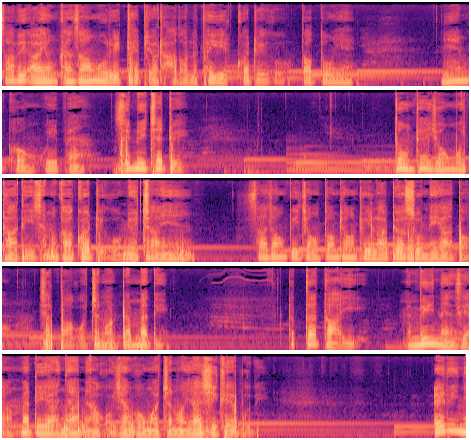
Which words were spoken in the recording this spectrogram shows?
စာပေအာယုံခန်းစားမှုတွေထည့်ပြောထားသောလက်ဖက်ရည်ခွက်တွေကိုတောက်သွင်းရင်ညင်းခုံဝေဖန်ဆွေးနွေးချက်တွေတုံတဲ့ရုံးမွေထားသည့်ရမကာခွက်တွေကိုမျိုးချရင်စာကြောင်းပေကြောင်းတောင်းပြောင်းထွေလာပြောဆိုနေရသောရတကိုကျွန်တော်တတ်မှတ်သည်တသက်တာဤမမေ့နိုင်စရာအမှတ်တရညများကိုရန်ကုန်မှာကျွန်တော်ရရှိခဲ့ပူသည်အဲ့ဒီည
